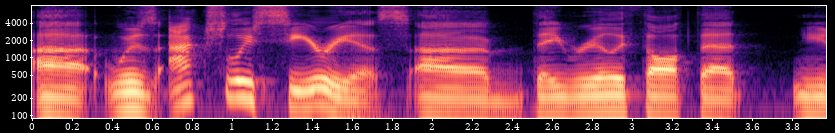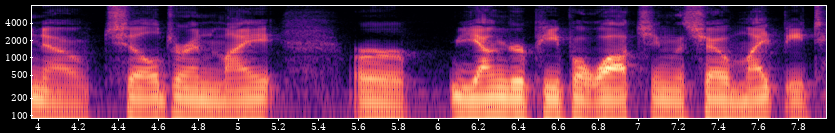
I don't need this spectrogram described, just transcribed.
uh, was actually serious. Uh, they really thought that, you know, children might, or younger people watching the show might be t-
